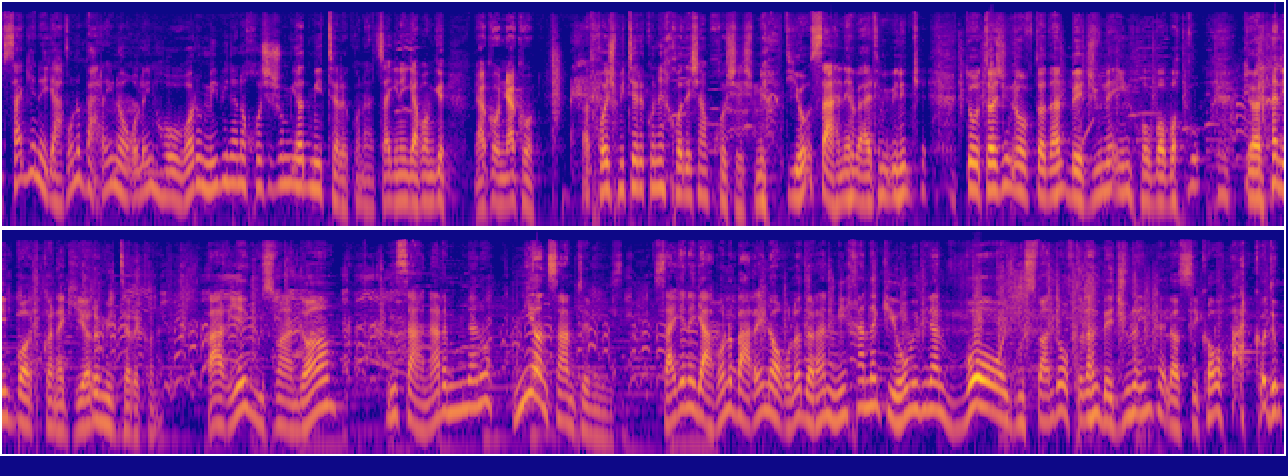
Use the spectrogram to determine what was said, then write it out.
سگ نگهبان برای ناقلا این حبوبا رو می‌بینن و خوششون میاد میتره کنن سگ نگهبان میگه نکن نکن. بعد خودش میتره کنه خودش هم خوشش میاد. یه صحنه بعدی می‌بینیم که دوتاشون افتادن به جون این حبابا و دارن این بادکنکی ها رو میتره کنن بقیه گوسفندام این صحنه رو می‌بینن و میان سمت میز. سگ نگهبان رو برای ناقلا دارن میخندن که یهو می‌بینن وای گوسفنده افتادن به جون این پلاستیکا و هر کدوم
